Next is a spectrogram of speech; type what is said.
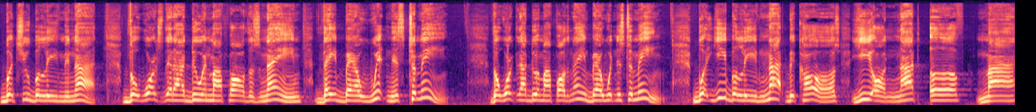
but you believe me not. The works that I do in my Father's name, they bear witness to me. The work that I do in my Father's name bear witness to me. But ye believe not because ye are not of my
